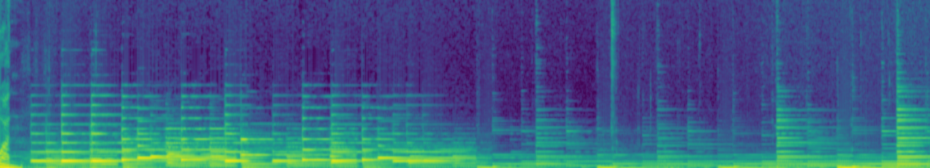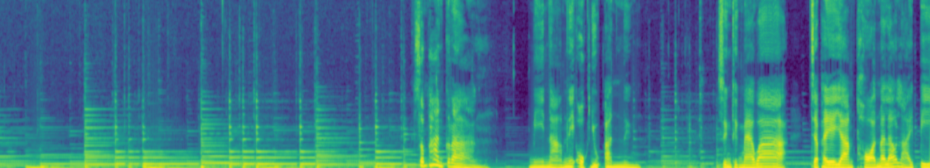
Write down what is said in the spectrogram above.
วัน สมภารกลาง มีน้ำในอกอยู่อันหนึ่ง ซึ่งถึงแม้ว่า จะพยายามถอนมาแล้วหลายปี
